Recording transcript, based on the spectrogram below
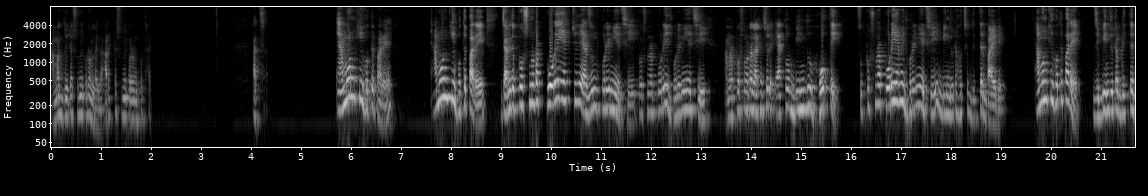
আমার দুইটা সমীকরণ লাগবে। আরেকটা সমীকরণ কোথায়? আচ্ছা এমন কি হতে পারে, এমন কি হতে পারে যে আমি তো প্রশ্নটা পড়েই অ্যাকচুয়ালি অ্যাজুম করে নিয়েছি, প্রশ্নটা পড়েই ধরে নিয়েছি আমরা প্রশ্নটা লেখা ছিল এত বিন্দু হতে। সো প্রশ্নটা পড়েই আমি ধরে নিয়েছি বিন্দুটা হচ্ছে বৃত্তের বাইরে। এমন কি হতে পারে যে বিন্দুটা বৃত্তের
